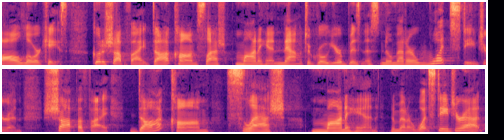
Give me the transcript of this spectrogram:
all lowercase. Go to shopify.com slash Monahan now to grow your business no matter what stage you're in. Shopify.com slash Monahan. No matter what stage you're at,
